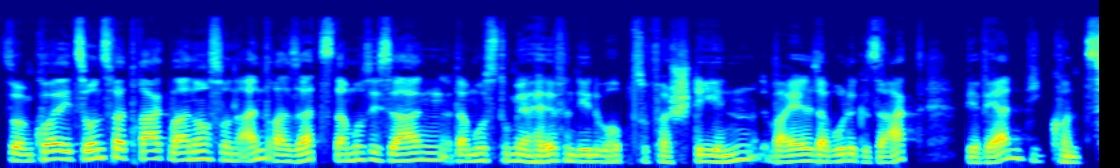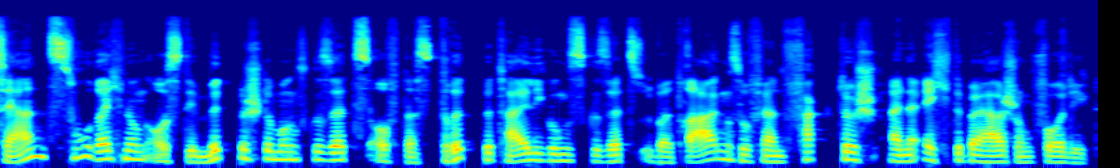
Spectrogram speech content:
So, im Koalitionsvertrag war noch so ein anderer Satz, da muss ich sagen, da musst du mir helfen, den überhaupt zu verstehen, weil da wurde gesagt, wir werden die Konzernzurechnung aus dem Mitbestimmungsgesetz auf das Drittbeteiligungsgesetz übertragen, sofern faktisch eine echte Beherrschung vorliegt.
